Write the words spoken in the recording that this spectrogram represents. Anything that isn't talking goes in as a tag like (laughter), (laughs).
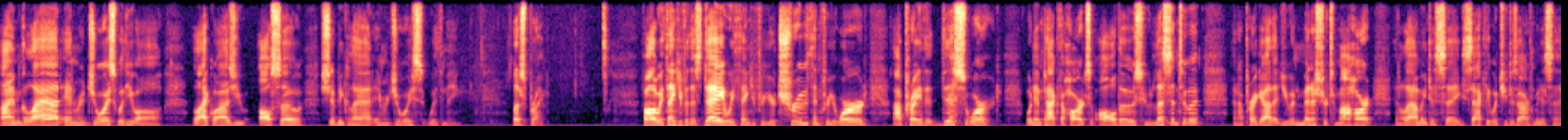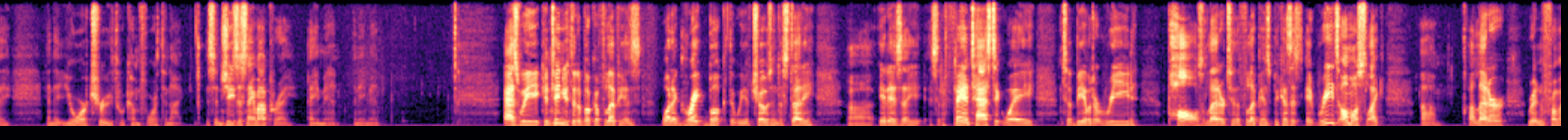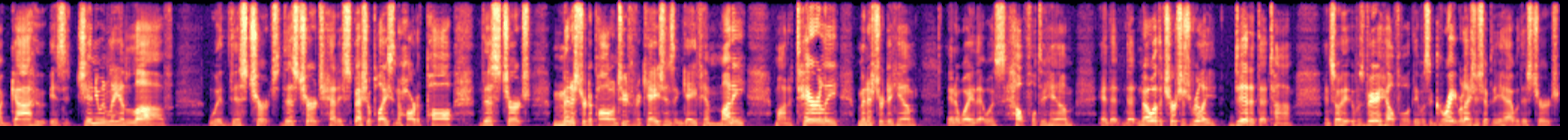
I am glad and rejoice with you all. Likewise, you also should be glad and rejoice with me. Let us pray. Father, we thank you for this day. We thank you for your truth and for your word. I pray that this word would impact the hearts of all those who listen to it. And I pray, God, that you would minister to my heart and allow me to say exactly what you desire for me to say, and that your truth would come forth tonight. It's in Jesus' name I pray. Amen and amen. As we continue through the book of Philippians, what a great book that we have chosen to study. Uh, it is a, it's a fantastic way to be able to read Paul's letter to the Philippians because it reads almost like um, a letter written from a guy who is genuinely in love with this church. This church had a special place in the heart of Paul. This church ministered to Paul on two different occasions and gave him money, monetarily ministered to him in a way that was helpful to him and that, that no other churches really did at that time. And so it was very helpful. It was a great relationship that he had with this church.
